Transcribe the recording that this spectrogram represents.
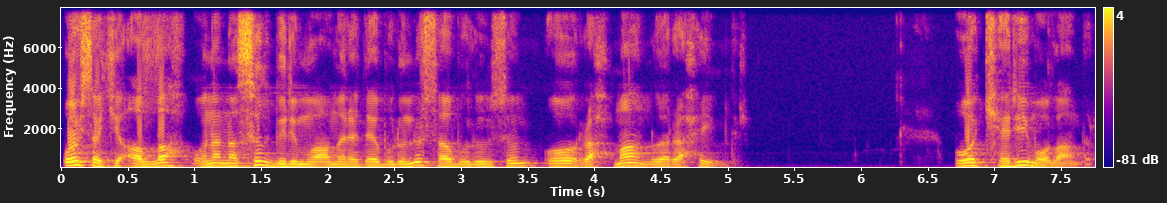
Oysa ki Allah ona nasıl bir muamelede bulunursa bulunsun, o Rahman ve Rahim'dir. O kerim olandır,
